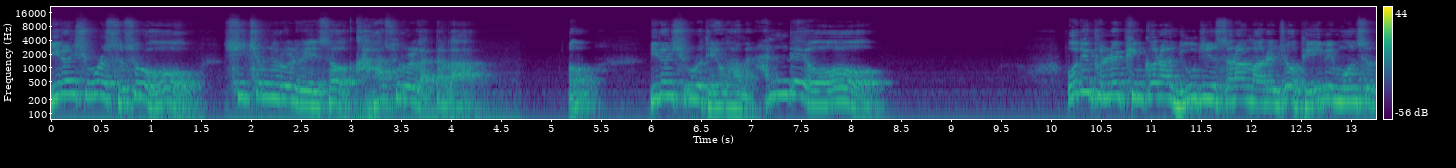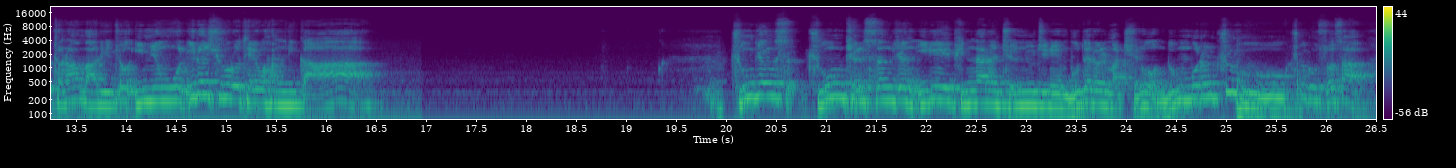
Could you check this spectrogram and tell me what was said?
이런 식으로 스스로 시청률을 위해서 가수를 갖다가 어 이런 식으로 대우하면 안 돼요. 어디 블랙핑크나 뉴진스나 말이죠 베이비 몬스터나 말이죠 임영웅을 이런 식으로 대우합니까? 중경, 중결승전 1위에 빛나는 전유진이 무대를 마친 후 눈물을 주룩주룩 쏟아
